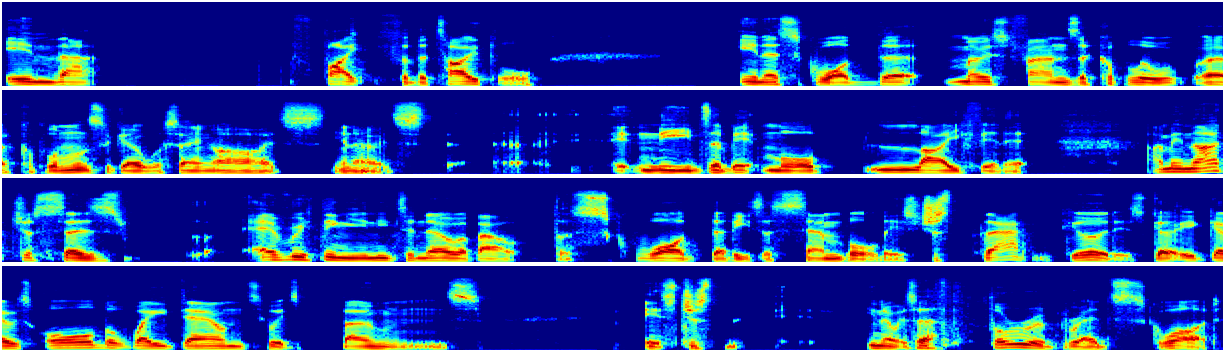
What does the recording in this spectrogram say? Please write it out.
in that fight for the title in a squad that most fans a couple of a couple of months ago were saying, "Oh, it's you know, it's it needs a bit more life in it." I mean, that just says everything you need to know about the squad that he's assembled. It's just that good. It's go it goes all the way down to its bones. It's just you know, it's a thoroughbred squad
